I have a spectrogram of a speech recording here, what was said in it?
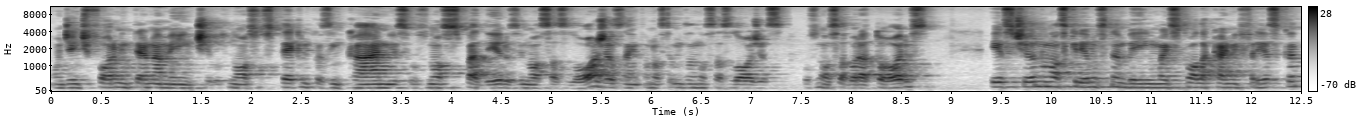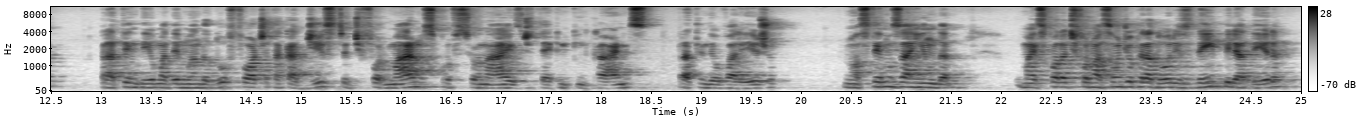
onde a gente forma internamente os nossos técnicos em carnes, os nossos padeiros e nossas lojas, né? então nós temos nas nossas lojas os nossos laboratórios. Este ano nós criamos também uma escola carne fresca, para atender uma demanda do forte atacadista de formarmos profissionais de técnica em carnes para atender o varejo. Nós temos ainda uma escola de formação de operadores de empilhadeira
